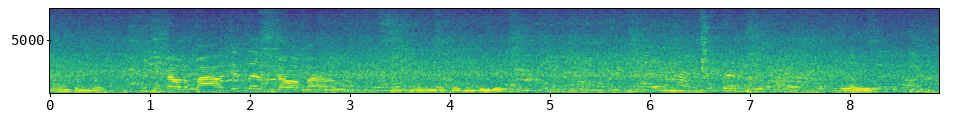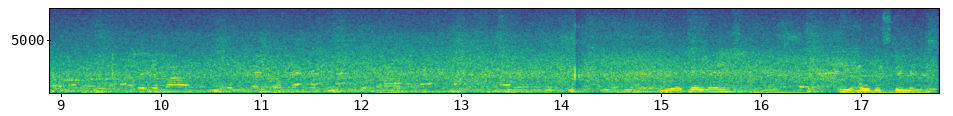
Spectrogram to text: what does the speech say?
Where he gonna go? He can throw the ball. Just let him throw a ball. I don't know if they can do that. Come on, just let him do something. Go ahead. The ball. You okay, man? He overstimulated.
